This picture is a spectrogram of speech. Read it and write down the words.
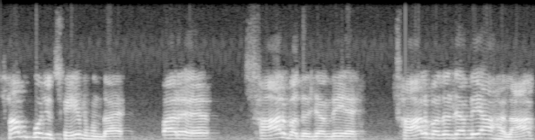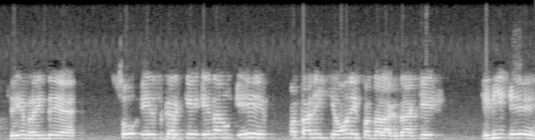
ਸਭ ਕੁਝ ਸੇਮ ਹੁੰਦਾ ਹੈ, ਪਰ ਸਾਲ ਬਦਲ ਜਾਂਦੇ ਆ ਸਾਲ ਬਦਲ ਜਾਂਦੇ ਆ, ਹਾਲਾਤ ਸੇਮ ਰਹਿੰਦੇ ਆ ਸੋ ਇਸ ਕਰਕੇ ਇਹਨਾਂ ਨੂੰ ਇਹ ਪਤਾ ਨਹੀਂ ਕਿਉਂ ਨਹੀਂ ਪਤਾ ਲੱਗਦਾ ਕਿ ਜਿਹੜੀ ਇਹ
